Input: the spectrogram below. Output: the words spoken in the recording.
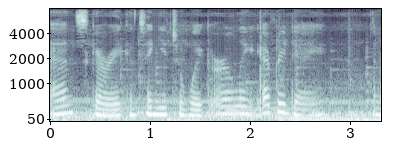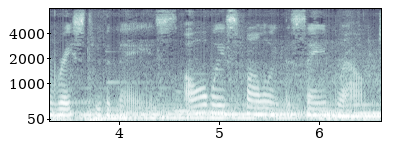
and Scurry continued to wake early every day and race through the maze, always following the same route.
